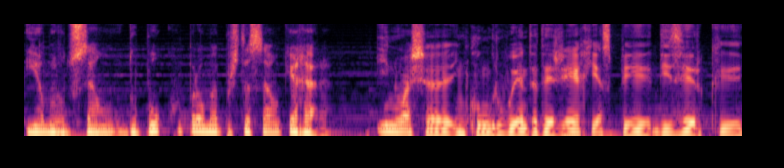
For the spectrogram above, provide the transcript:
e é uma redução do pouco para uma prestação que é rara. E não acha incongruente a DGRSP dizer que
